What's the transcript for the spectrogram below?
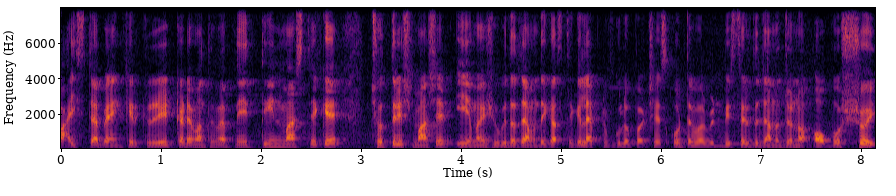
বাইশটা ব্যাংকের ক্রেডিট কার্ডের মাধ্যমে আপনি তিন মাস থেকে ছত্রিশ মাসের ইএমআই সুবিধাতে আমাদের কাছ থেকে ল্যাপটপগুলো পারচেস করতে পারবেন। বিস্তারিত জানার জন্য অবশ্যই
